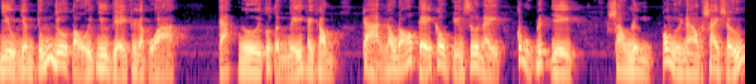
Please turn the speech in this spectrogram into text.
nhiều dân chúng vô tội như vậy phải gặp họa. Các ngươi có từng nghĩ hay không, trà lâu đó kể câu chuyện xưa này có mục đích gì? Sau lưng có người nào sai sử,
